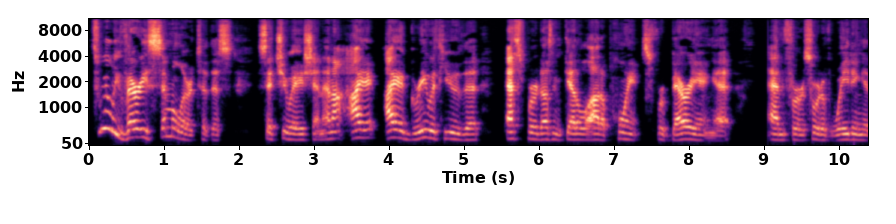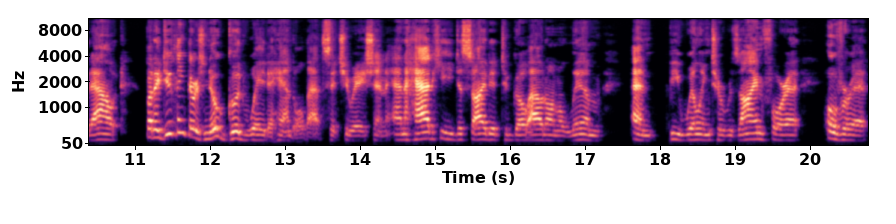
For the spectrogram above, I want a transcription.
It's really very similar to this situation. And I, I, I agree with you that Esper doesn't get a lot of points for burying it and for sort of waiting it out. But I do think there's no good way to handle that situation. And had he decided to go out on a limb and be willing to resign for it, over it,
